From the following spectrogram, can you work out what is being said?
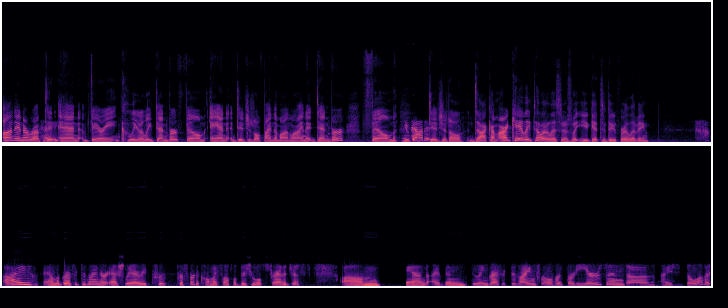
Uninterrupted Okay. and very clearly. Denver Film and Digital. Find them online at denverfilmdigital.com. All right, Kaylie, tell our listeners what you get to do for a living. I am a graphic designer. Actually, I pre- prefer to call myself a visual strategist. Um, and I've been doing graphic design for over 30 years, and uh, I still love it.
